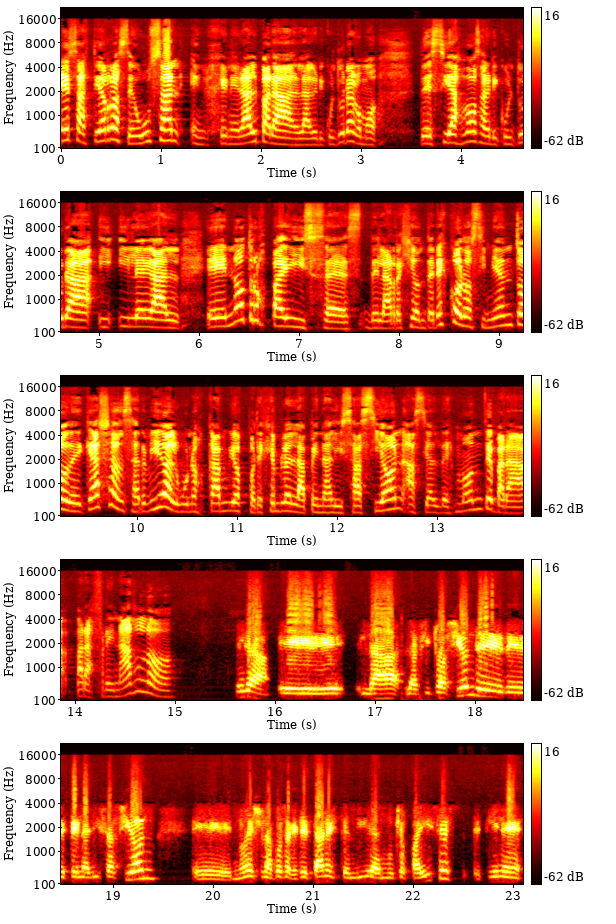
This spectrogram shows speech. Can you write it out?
esas tierras se usan en general para la agricultura, como decías vos, agricultura ilegal. En otros países de la región, ¿tenés conocimiento de que hayan servido algunos cambios, por ejemplo, en la penalización hacia el desmonte para, para frenarlo? Mira, eh, la, la, situación de, de penalización eh, no es una cosa que esté tan extendida en muchos países, eh, tiene,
